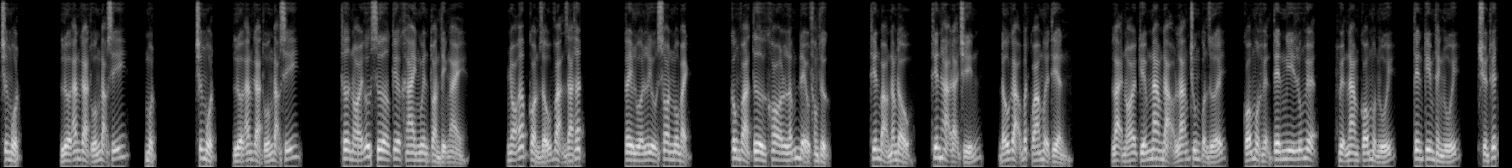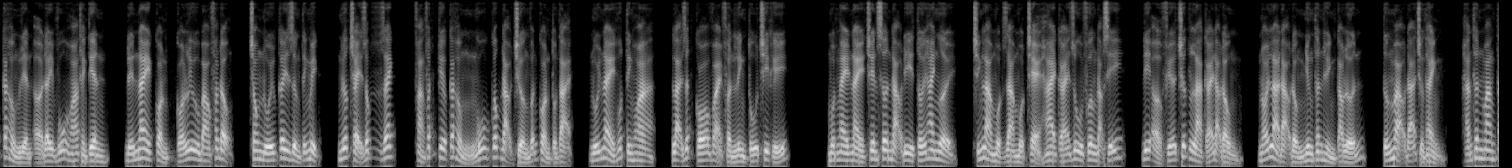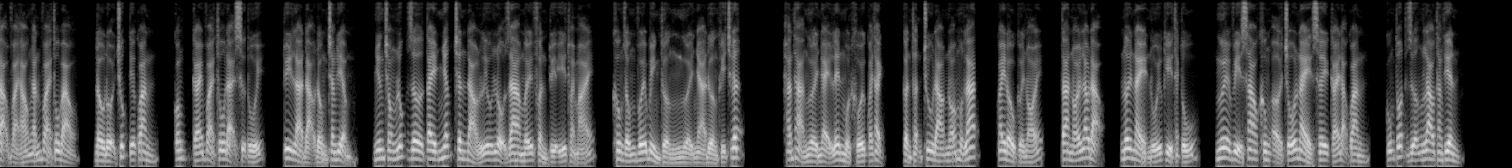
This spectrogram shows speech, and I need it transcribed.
chương một, lừa ăn gà uống đạo sĩ, một. Chương một, lừa ăn gà uống đạo sĩ. Thơ nói ước xưa kia khai nguyên toàn tỉnh này nhỏ ấp còn giấu vạn gia thất. Cây lúa lưu son ngô bạch. Công và tư kho lấm đều phong thực. Thiên bảo năm đầu, thiên hạ đại chín, đấu gạo bất quá mười tiền. Lại nói kiếm nam đạo lãng trung quận dưới, có một huyện tên nghi lũng huyện huyện nam có một núi, tên kim thành núi, truyền thuyết các hồng liền ở đây vũ hóa thành tiên, đến nay còn có lưu bao phát động, trong núi cây rừng tĩnh mịch, nước chảy dốc rách, phảng phất kia các hồng ngũ cốc đạo trường vẫn còn tồn tại, núi này hút tinh hoa, lại rất có vài phần linh tú chi khí một ngày này trên sơn đạo đi tới hai người, chính là một già một trẻ hai cái du phương đạo sĩ, đi ở phía trước là cái đạo đồng, nói là đạo đồng nhưng thân hình cao lớn, tướng mạo đã trưởng thành, hắn thân mang tạo vải áo ngắn vải thô bảo đầu đội trúc tía quan, con cái vải thô đại sự túi, tuy là đạo đồng trang điểm, nhưng trong lúc giơ tay nhấc chân đảo lưu lộ ra mấy phần tùy ý thoải mái, không giống với bình thường người nhà đường khí chết hắn thả người nhảy lên một khối quái thạch, cẩn thận chu đáo nó một lát, quay đầu cười nói, ta nói lao đạo, nơi này núi kỳ thạch tú, ngươi vì sao không ở chỗ này xây cái đạo quan, cũng tốt dưỡng lao thăng thiên.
